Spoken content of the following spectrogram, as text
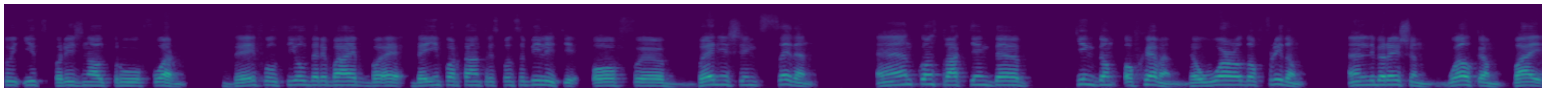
to its original true form they fulfill thereby the important responsibility of uh, banishing Satan and constructing the kingdom of heaven, the world of freedom and liberation, welcomed by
